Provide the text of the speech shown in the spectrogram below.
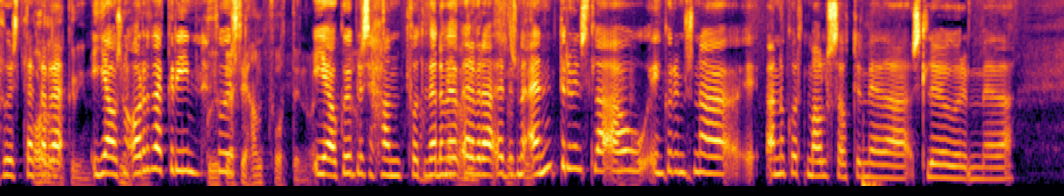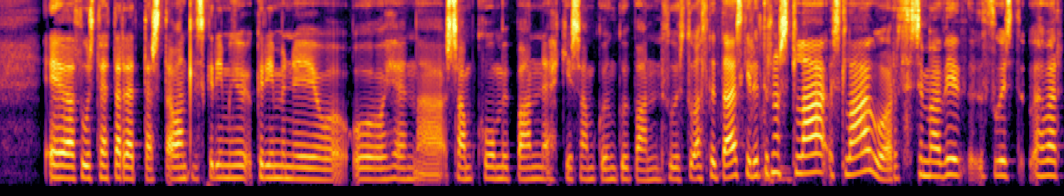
þú veist, þetta er- Orðagrín. já, svona orðagrín þú Guð veist, blessi handfóttin. Já, guðblessi handfóti, þannig að vera, þetta er svona endurvinnsla á einhverjum svona annarkvort málsáttum eða slögurum eða, eða þú veist þetta reddast á andlisgrímunni og, og hérna samkomi bann, ekki samgöngu bann, þú veist, og allt þetta skil, þetta er svona sla, slagorð sem að við, þú veist, það var,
